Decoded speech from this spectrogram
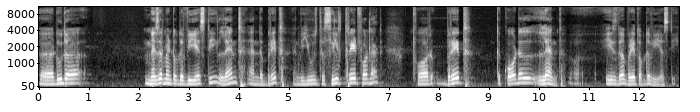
uh, do the measurement of the VSD length and the breadth and we use the silk thread for that. For breadth the chordal length uh, is the breadth of the VSD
